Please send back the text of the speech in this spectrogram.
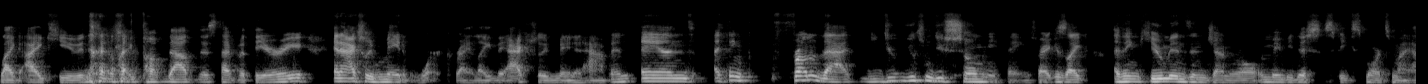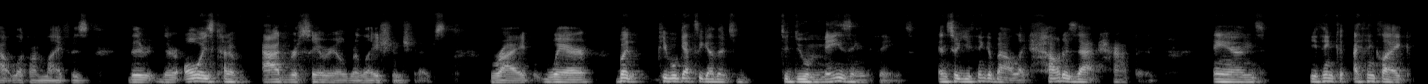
like IQ that like pumped out this type of theory and actually made it work, right? Like they actually made it happen. And I think from that, you do you can do so many things, right? Because like I think humans in general, and maybe this speaks more to my outlook on life, is they're they're always kind of adversarial relationships right? Where, but people get together to, to do amazing things. And so you think about like, how does that happen? And you think, I think like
